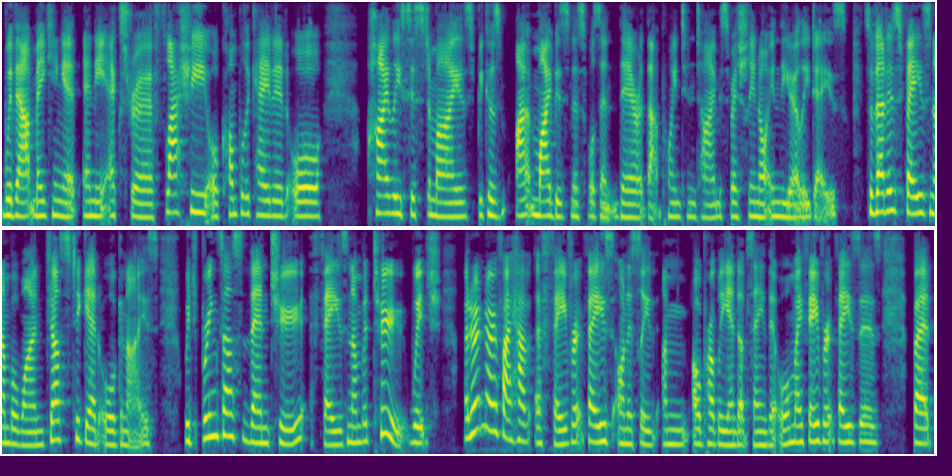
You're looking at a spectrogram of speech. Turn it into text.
without making it any extra flashy or complicated or highly systemized because I, my business wasn't there at that point in time, especially not in the early days. So that is phase number one, just to get organized, which brings us then to phase number two, which I don't know if I have a favorite phase. Honestly, I'm, I'll probably end up saying they're all my favorite phases, but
